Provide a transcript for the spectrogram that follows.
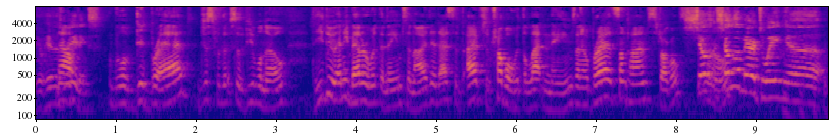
you'll hear his Now- ratings. Well, did Brad just for the, so that people know? Did he do any better with the names than I did? I said I have some trouble with the Latin names. I know Brad sometimes struggles. Show, you know. Xolo Maridueña,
